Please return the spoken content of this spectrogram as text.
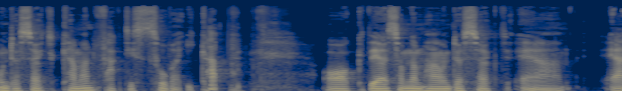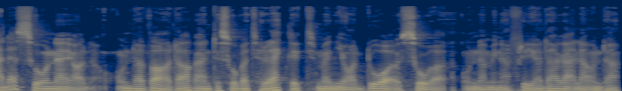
undersökt kan man faktiskt sova i kapp. Och det som de har undersökt är, är det så när jag under vardagar inte sover tillräckligt, men jag då sover under mina fria dagar eller under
